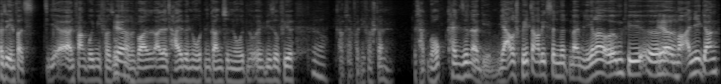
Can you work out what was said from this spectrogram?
Also jedenfalls, die Anfang, wo ich mich versucht ja. habe, waren alles halbe Noten, ganze Noten, irgendwie so viel. Ja. Ich habe es einfach nicht verstanden. Das hat überhaupt keinen Sinn ergeben. Jahre später habe ich es dann mit meinem Lehrer irgendwie äh, ja. mal angegangen.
